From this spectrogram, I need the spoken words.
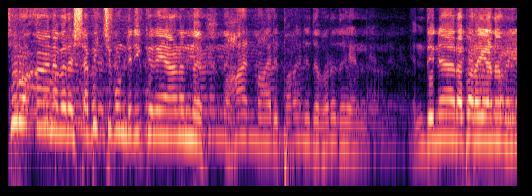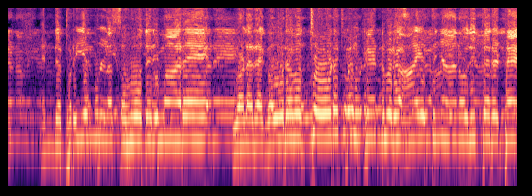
ഖുർആൻ അവരെ ശപിച്ചുകൊണ്ടിരിക്കുകയാണെന്ന് മഹാന്മാര് പറഞ്ഞത് വെറുതെയല്ല. എന്തിനേറെ പറയണം? എന്റെ പ്രിയമുള്ള സഹോദരിമാരെ വളരെ ഗൗരവത്തോടെ കേൾക്കേണ്ട ഒരു ആയത്ത് ഞാൻ ഓതിത്തരട്ടെ.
